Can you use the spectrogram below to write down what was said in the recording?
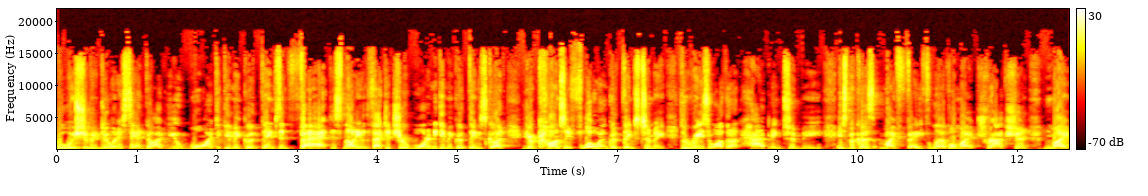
What we should be doing is saying, God, you want to give me good things. In fact, it's not even the fact that you're wanting to give me good things, God. You're constantly flowing good things to me. The reason why they're not happening to me is because my faith level, my attraction, my,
